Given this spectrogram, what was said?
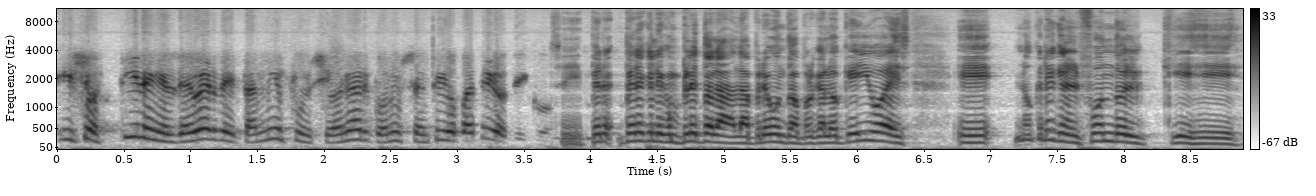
ellos tienen el deber de también funcionar con un sentido patriótico. Sí, pero, que le completo la, pregunta, porque a lo que iba es, eh, ¿no cree que en el fondo el que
